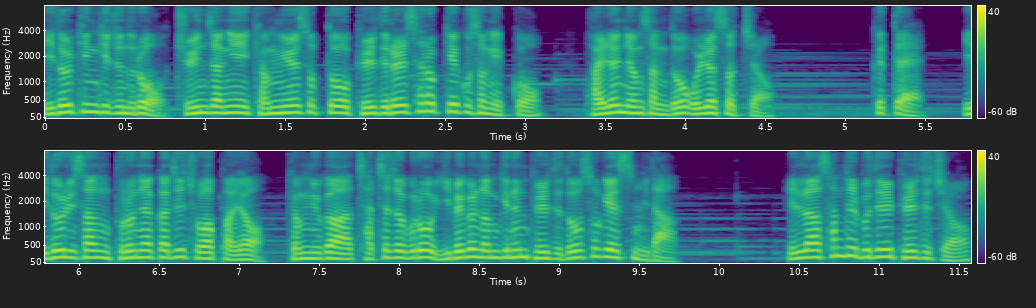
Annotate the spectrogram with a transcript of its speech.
이돌킨 기준으로 주인장이 경유의 속도 빌드를 새롭게 구성했고 관련 영상도 올렸었죠. 그때 이돌 이상 브로냐까지 조합하여 경유가 자체적으로 200을 넘기는 빌드도 소개했습니다. 일라 3딜 부딜 빌드죠.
